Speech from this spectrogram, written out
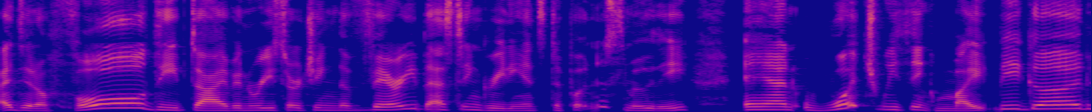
I did a full deep dive in researching the very best ingredients to put in a smoothie and which we think might be good,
